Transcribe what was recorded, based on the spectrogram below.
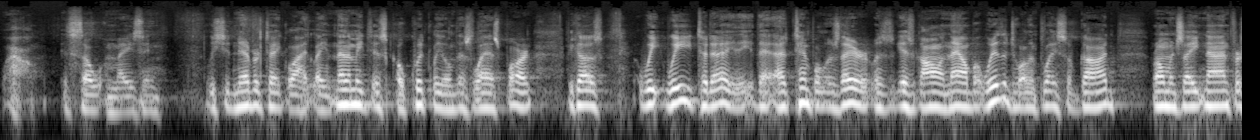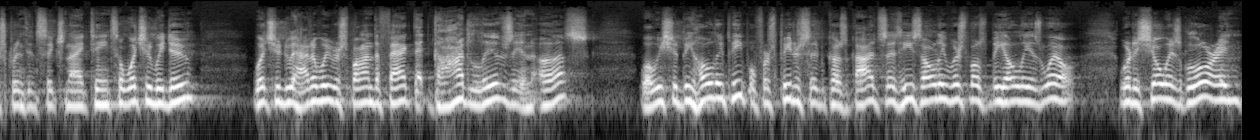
Wow, it's so amazing. We should never take lightly. Now, let me just go quickly on this last part because we, we today, that temple is there, is, is gone now, but we're the dwelling place of God. Romans 8 9, 1 Corinthians 6 19. So, what should we do? What should we, how do we respond to the fact that God lives in us? Well, we should be holy people. First Peter said, because God says He's holy, we're supposed to be holy as well. We're to show His glory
